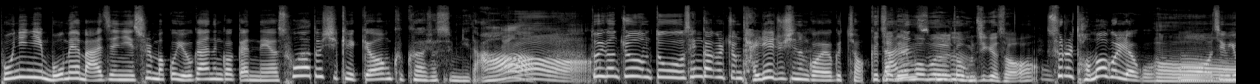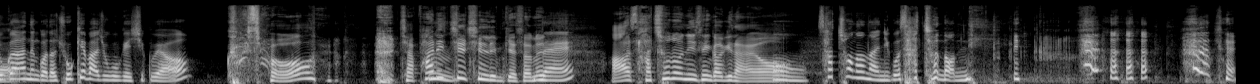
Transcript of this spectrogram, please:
본인이 몸에 맞으니 술 먹고 요가하는 것 같네요. 소화도 시킬 겸 크크 하셨습니다. 아. 아. 또 이건 좀 또 생각을 좀 달리 해주시는 거예요. 그쵸? 그쵸, 내 몸을 음, 더 음. 움직여서. 술을 더 먹으려고 어. 어, 지금 요가하는 거다 좋게 봐주고 계시고요. 그죠? 자, 8277님께서는 네. 아, 4,000원이 생각이 나요. 어, 4,000원 아니고 4,000 언니. 네.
